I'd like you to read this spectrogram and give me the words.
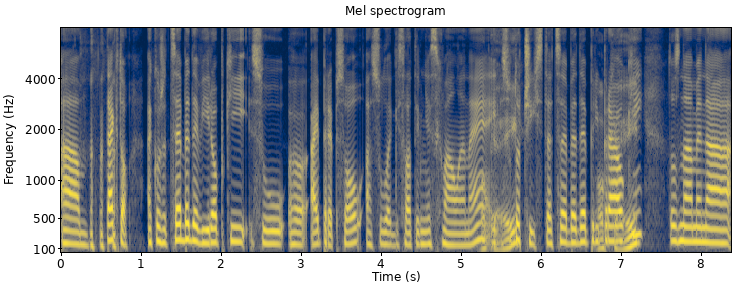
Um, takto, akože CBD výrobky sú uh, aj pre psov a sú legislatívne schválené. OK. Sú to čisté CBD prípravky. To znamená, uh,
